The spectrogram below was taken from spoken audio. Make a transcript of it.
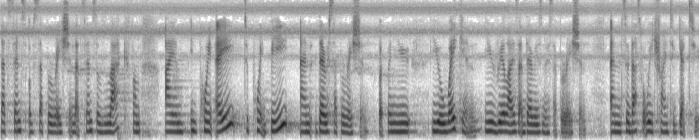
that sense of separation, that sense of lack from I am in point A to point B, and there is separation. But when you you awaken, you realize that there is no separation, and so that's what we're trying to get to.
